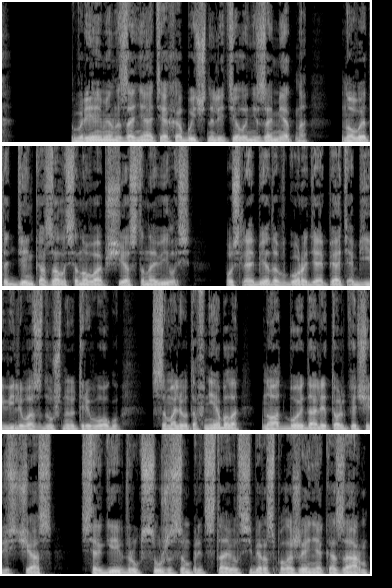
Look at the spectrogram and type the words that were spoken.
Время на занятиях обычно летело незаметно, но в этот день, казалось, оно вообще остановилось. После обеда в городе опять объявили воздушную тревогу. Самолетов не было, но отбой дали только через час. Сергей вдруг с ужасом представил себе расположение казарм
